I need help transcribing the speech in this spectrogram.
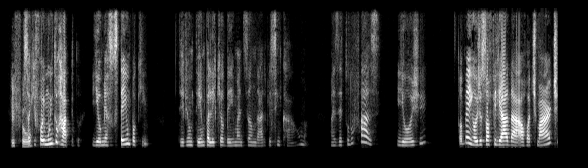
Que show. Só que foi muito rápido. E eu me assustei um pouquinho. Teve um tempo ali que eu dei uma desandada. Falei assim, calma, mas é tudo fase. E hoje, tô bem. Hoje eu sou afiliada à Hotmart,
